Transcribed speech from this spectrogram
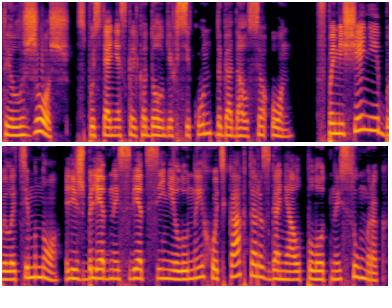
«Ты лжешь!» — спустя несколько долгих секунд догадался он. В помещении было темно, лишь бледный свет синей луны хоть как-то разгонял плотный сумрак.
